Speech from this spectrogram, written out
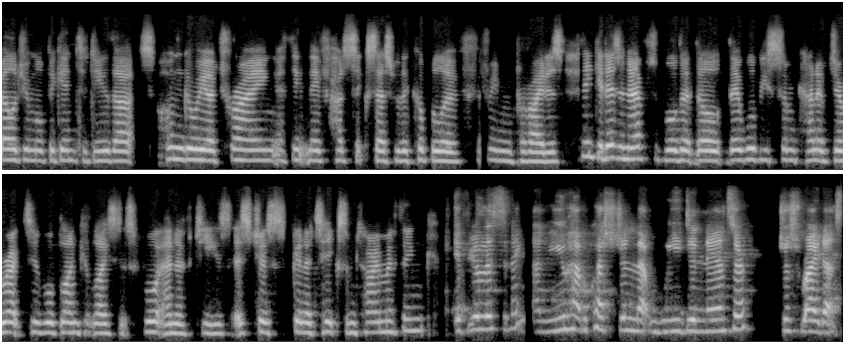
Belgium will begin to do that. Hungary are trying. I think they've had success with a couple of streaming providers. I think it is inevitable that there there will be some kind of directive or blanket license for NFTs. It's just going to take some time, I think. If you're listening and you have a question that we didn't answer, just write us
